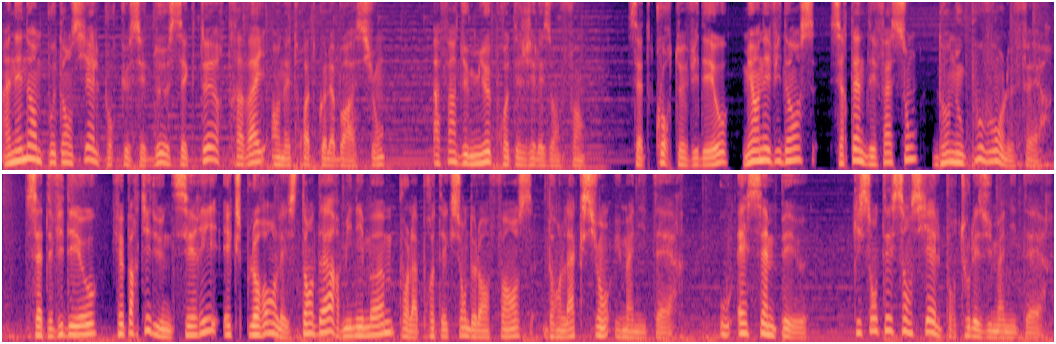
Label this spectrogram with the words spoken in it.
un énorme potentiel pour que ces deux secteurs travaillent en étroite collaboration afin de mieux protéger les enfants. Cette courte vidéo met en évidence certaines des façons dont nous pouvons le faire. Cette vidéo fait partie d'une série explorant les standards minimums pour la protection de l'enfance dans l'action humanitaire, ou SMPE, qui sont essentiels pour tous les humanitaires,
